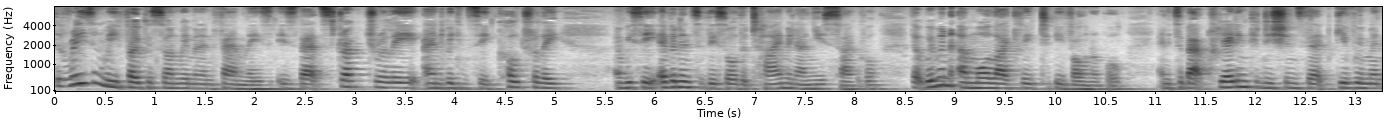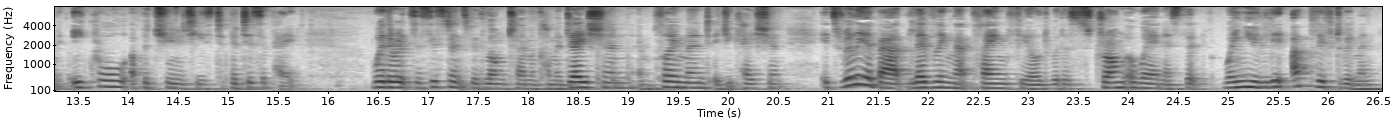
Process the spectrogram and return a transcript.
The reason we focus on women and families is that structurally, and we can see culturally, and we see evidence of this all the time in our news cycle, that women are more likely to be vulnerable. And it's about creating conditions that give women equal opportunities to participate, whether it's assistance with long term accommodation, employment, education. It's really about levelling that playing field with a strong awareness that when you li- uplift women,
